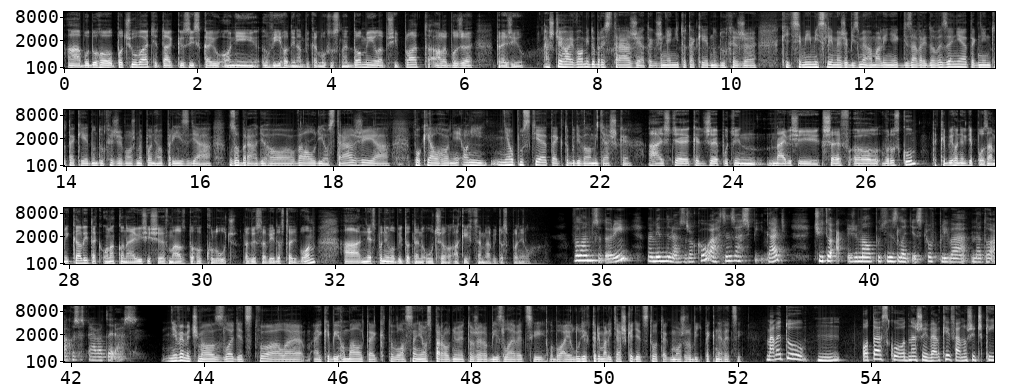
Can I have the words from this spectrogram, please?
a budú ho počúvať, tak získajú oni výhody, napríklad luxusné domy, lepší plat, alebo že prežijú. A ešte ho aj veľmi dobre strážia, takže není to také jednoduché, že keď si my myslíme, že by sme ho mali niekde zavrieť do väzenia, tak není to také jednoduché, že môžeme po neho prísť a zobrať ho, veľa ľudí ho stráži a pokiaľ ho ne, oni neopustia, tak to bude veľmi ťažké. A ešte, keďže Putin najvyšší šéf v Rusku, tak keby ho niekde pozamykali, tak on ako najvyšší šéf mal z toho kľúč, takže sa vie dostať von a nesplnilo by to ten účel, aký chceme, aby to splnilo. Volám sa Dory, mám 11 rokov a chcem sa spýtať, či to, že mal Putin zlé detstvo, vplýva na to, ako sa správa teraz. Nevieme, či mal zlé detstvo, ale aj keby ho mal, tak to vlastne neospravedlňuje to, že robí zlé veci, lebo aj ľudia, ktorí mali ťažké detstvo, tak môžu robiť pekné veci. Máme tu hm, otázku od našej veľkej fanušičky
